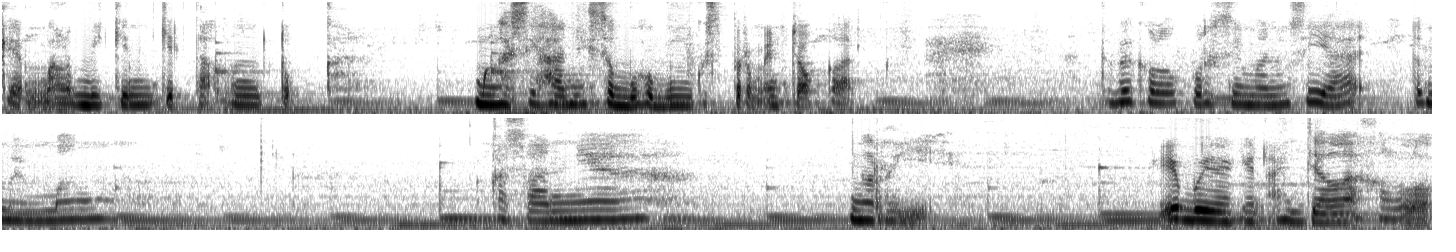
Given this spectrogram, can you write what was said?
kayak malah bikin kita untuk mengasihani sebuah bungkus permen coklat. Tapi kalau kursi manusia itu memang kesannya ngeri ya bayangin aja lah kalau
